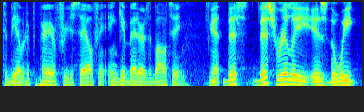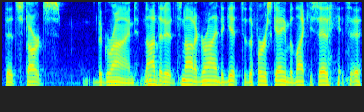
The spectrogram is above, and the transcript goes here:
to be able to prepare for yourself and, and get better as a ball team? Yeah, this this really is the week that starts the grind. Not that it's not a grind to get to the first game, but like you said, it's a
